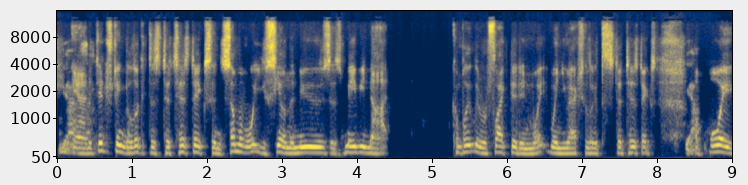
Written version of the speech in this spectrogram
yes. and it's interesting to look at the statistics and some of what you see on the news is maybe not completely reflected in what, when you actually look at the statistics. Yeah. Boy,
